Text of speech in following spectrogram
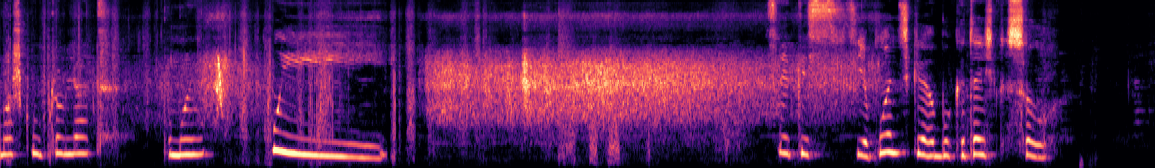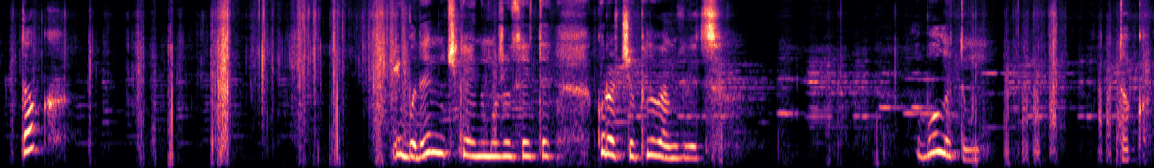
Не важко управляти, по-моєму. Уй! Це японське або китайське село. Так? І будиночки я не можу зайти. Коротше, пливемо звідси. Або летимо. Так.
